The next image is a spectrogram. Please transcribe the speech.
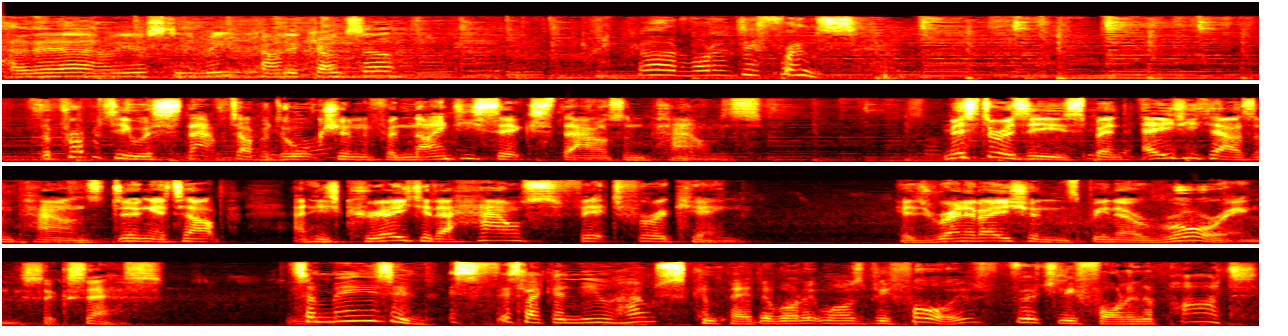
Hi there, how are you, Steve Reed, County Council? God, what a difference. The property was snapped up at auction for £96,000. Mr. Aziz spent £80,000 doing it up, and he's created a house fit for a king. His renovation's been a roaring success. It's amazing. It's, it's like a new house compared to what it was before. It was virtually falling apart.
